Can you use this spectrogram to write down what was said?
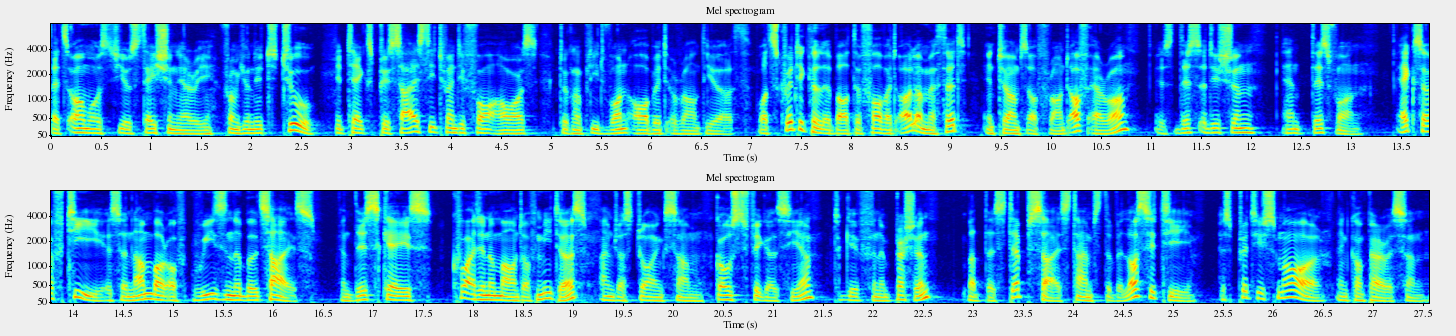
that's almost geostationary from Unit 2. It takes precisely 24 hours to complete one orbit around the Earth. What's critical about the forward Euler method in terms of round-off error is this addition and this one. x of t is a number of reasonable size. In this case, quite an amount of meters. I'm just drawing some ghost figures here to give an impression. But the step size times the velocity is pretty small in comparison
